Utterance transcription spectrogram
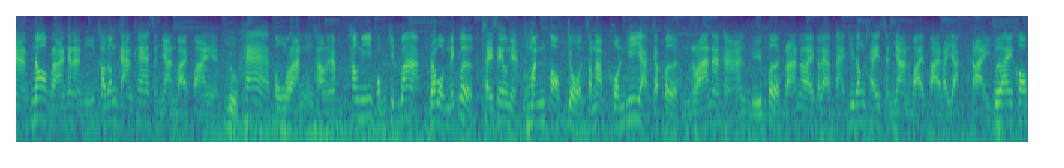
งานนอกร้านขนาดนี้เขาต้องการแค่สัญญาณ Wi-Fi เนี่ยอยู่แค่ตรงร้านของเขานะครับเท่านี้ผมคิดว่าระบบ Network ไซเซลเนี่ยมันตอบโจทย์สำหรับคนที่อยากจะเปิดร้านอาหาร หรือเปิดร้านอะไรก็แล้ว แต่ที่ต้องใช้สัญญาณ Wi-Fi ระยะไกล เพื่อให้ครอบ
